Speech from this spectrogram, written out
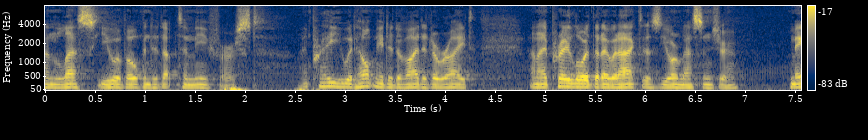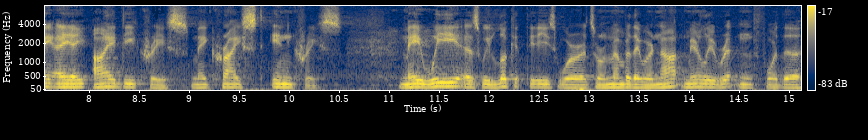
unless you have opened it up to me first. I pray you would help me to divide it aright. And I pray, Lord, that I would act as your messenger. May I decrease, may Christ increase. May we, as we look at these words, remember they were not merely written for the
